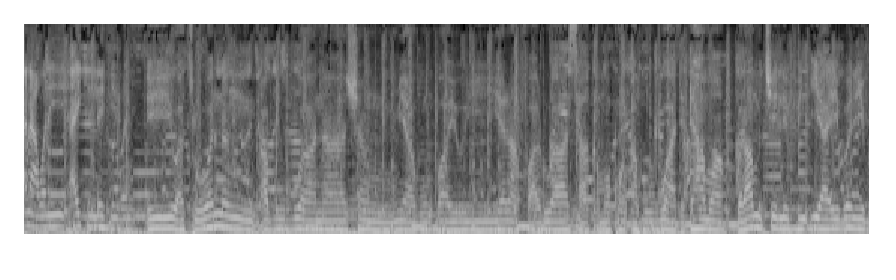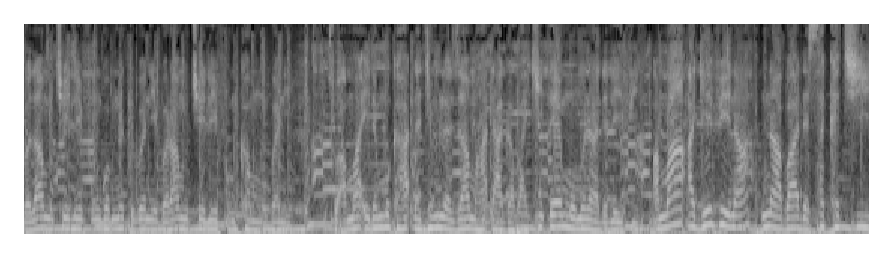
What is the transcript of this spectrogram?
ana wani aikin laifi ba ne. Eh wato wannan abubuwa na shan miyagun ƙwayoyi yana faruwa sakamakon abubuwa da dama. Ba za mu ce laifin iyaye ba ne ba za mu ce laifin gwamnati ba ne ba za mu ce laifin kanmu ba ne. So amma idan muka hada jimlar za mu hada ga baki mu muna da laifi. Amma a gefe na ina ba da sakaci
